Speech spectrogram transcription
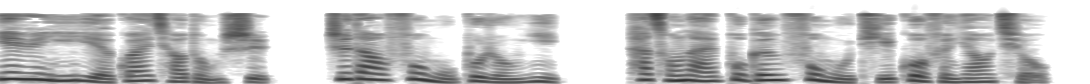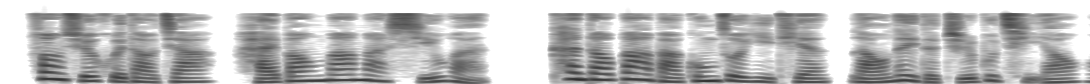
叶蕴仪也乖巧懂事，知道父母不容易，她从来不跟父母提过分要求。放学回到家，还帮妈妈洗碗。看到爸爸工作一天劳累的直不起腰，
